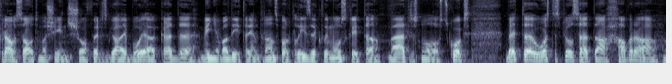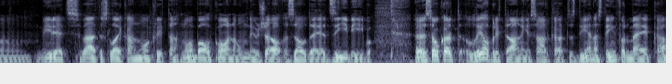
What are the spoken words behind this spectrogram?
kravas automašīnas šoferis gāja bojā, kad viņa vadītajam transporta līdzeklim uzkrita vētras nolausts koks, bet ostas pilsētā Havrā vīrietis vētras laikā nokrita no balkona un, diemžēl, zaudēja dzīvību. Savukārt Lielbritānijas ārkārtas dienesti informēja, ka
